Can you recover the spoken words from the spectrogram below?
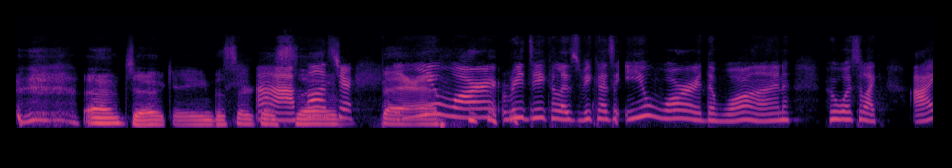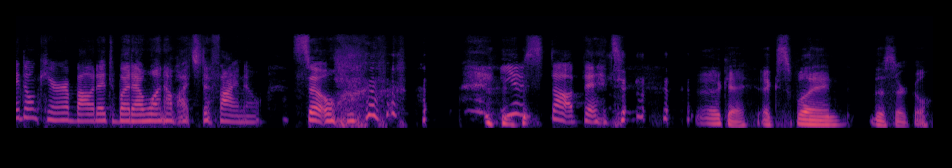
I'm joking. The circle's Ah, so Foster, bad. you are ridiculous because you were the one who was like, I don't care about it, but I want to watch the final. So you stop it. okay, explain the circle.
